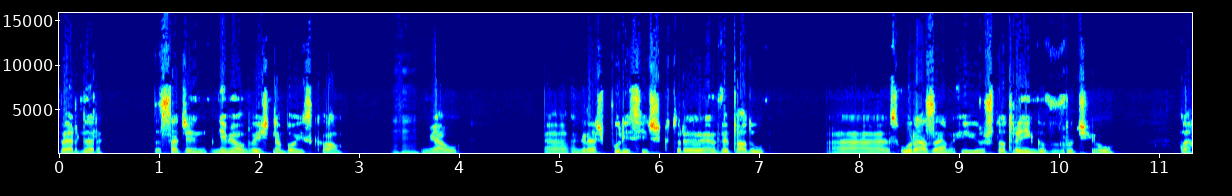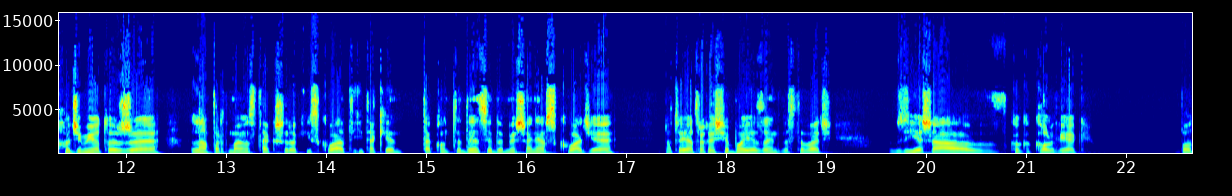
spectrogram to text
Werner w zasadzie nie miał wyjść na boisko. Mhm. Miał e, grać Pulisic, który wypadł e, z urazem i już do treningu wrócił. Ale chodzi mi o to, że Lampard mając tak szeroki skład i takie, taką tendencję do mieszania w składzie, no to ja trochę się boję zainwestować w Zjesza, w kogokolwiek, bo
